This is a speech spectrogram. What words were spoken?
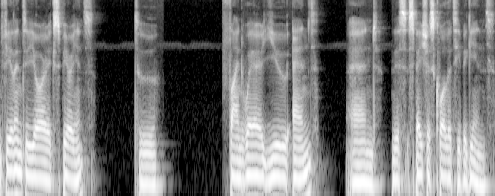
And feel into your experience to find where you end and this spacious quality begins.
